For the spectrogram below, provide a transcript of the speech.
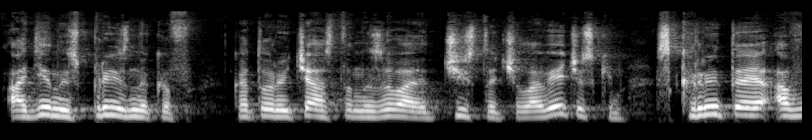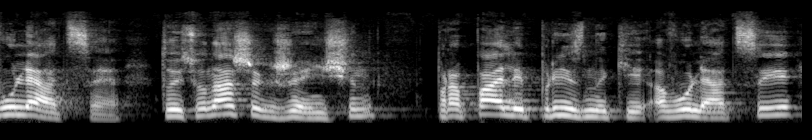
Один из признаков, который часто называют чисто человеческим, скрытая овуляция. То есть у наших женщин пропали признаки овуляции,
